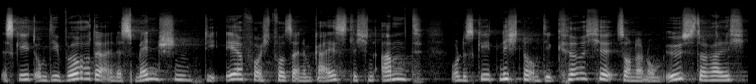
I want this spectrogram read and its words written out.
es geht um die Würde eines Menschen, die Ehrfurcht vor seinem geistlichen Amt und es geht nicht nur um die Kirche, sondern um Österreich,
